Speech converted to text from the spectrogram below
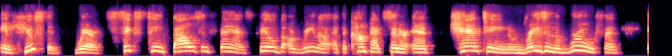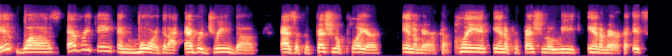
in Houston where 16,000 fans filled the arena at the Compaq Center and chanting and raising the roof. And it was everything and more that I ever dreamed of as a professional player in America, playing in a professional league in America. It's,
